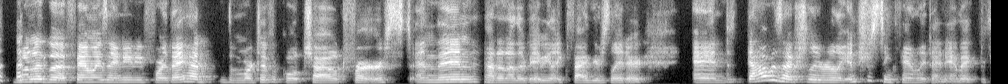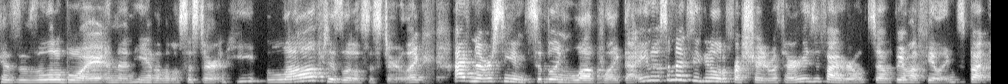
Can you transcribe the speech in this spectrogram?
one of the families I needed for, they had the more difficult child first, and then had another baby like five years later. And that was actually a really interesting family dynamic because it was a little boy and then he had a little sister and he loved his little sister. Like I've never seen sibling love like that. You know, sometimes you get a little frustrated with her. He's a five year old, so we all have feelings. But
